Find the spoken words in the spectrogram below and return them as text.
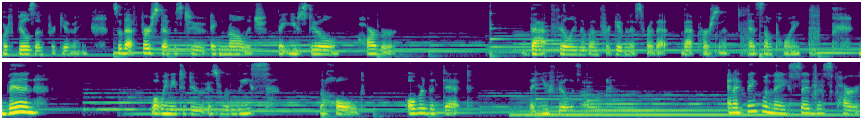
or feels unforgiving. So that first step is to acknowledge that you still harbor that feeling of unforgiveness for that that person at some point then what we need to do is release the hold over the debt that you feel is owed. And I think when they said this part,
